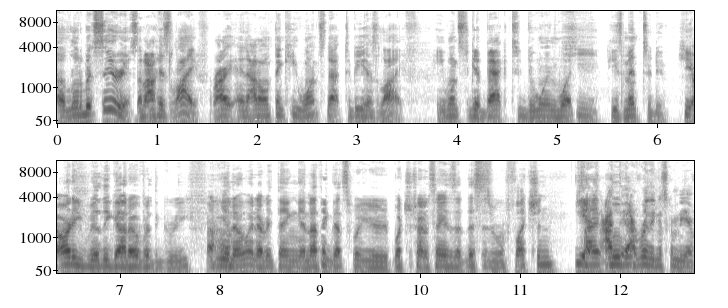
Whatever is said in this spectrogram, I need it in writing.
a little bit serious about his life right? And i don't think he wants that to be his life he wants to get back to doing what He- he's meant to do He already really got over the grief, Uh-huh. you know, and everything. And I think that's what you're what you're trying to say is that this is a reflection. yeah I, movie. think, I really think it's gonna be a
